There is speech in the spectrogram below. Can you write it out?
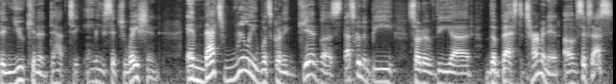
then you can adapt to any situation. And that's really what's going to give us. That's going to be sort of the uh, the best determinant of success,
